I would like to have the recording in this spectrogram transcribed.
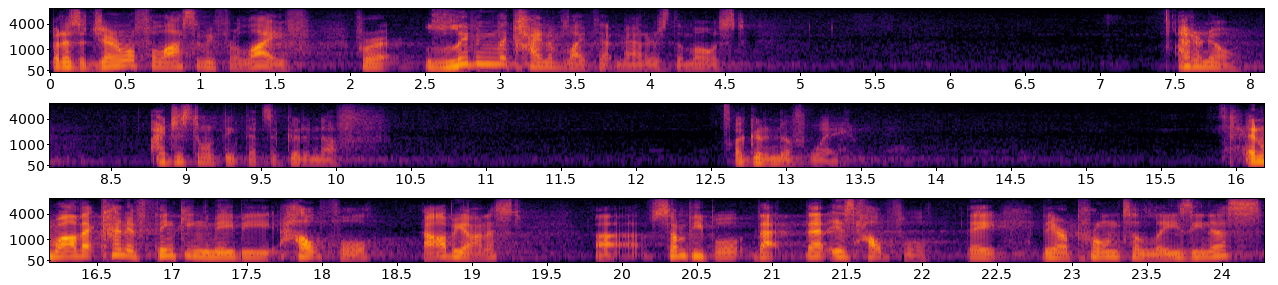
but as a general philosophy for life, for living the kind of life that matters the most, I don't know. I just don't think that's a good enough a good enough way. And while that kind of thinking may be helpful, I'll be honest, uh, some people that that is helpful. They they are prone to laziness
